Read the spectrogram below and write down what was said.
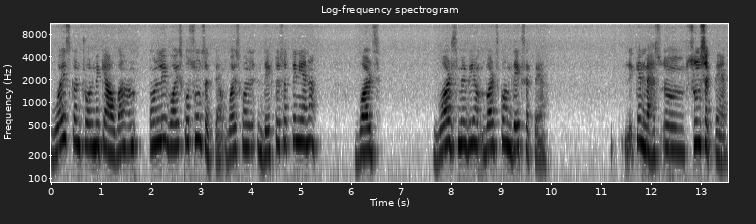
वॉइस कंट्रोल में क्या होगा? हम ओनली वॉइस को सुन सकते हैं। वॉइस को देख तो सकते नहीं है ना? वर्ड्स वर्ड्स में भी हम वर्ड्स को हम देख सकते हैं। लेकिन महसूस सुन सकते हैं।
